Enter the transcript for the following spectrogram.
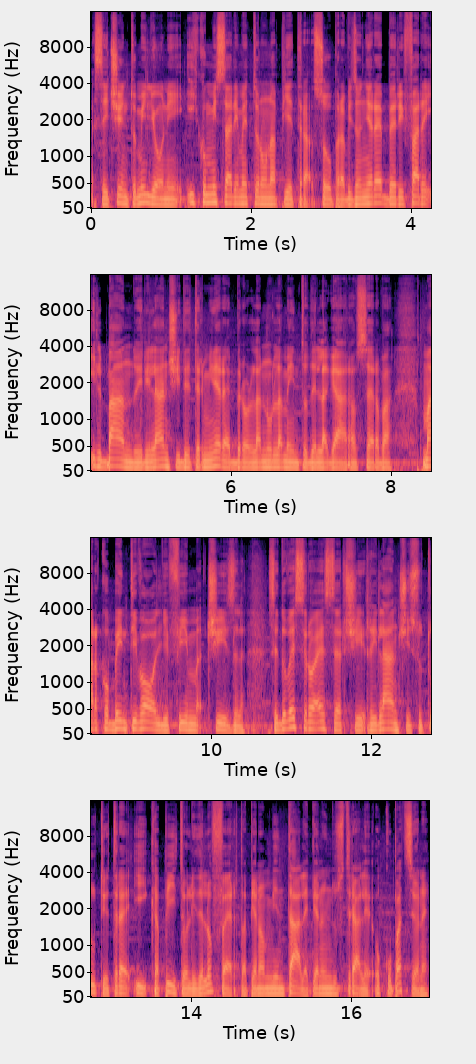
600 milioni, i commissari mettono una pietra sopra. Bisognerebbe rifare il bando, i rilanci determinerebbero l'annullamento della gara, osserva Marco Bentivogli, FIM CISL. Se dovessero esserci rilanci su tutti e tre i capitoli dell'offerta, piano ambientale, piano industriale, occupazione,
